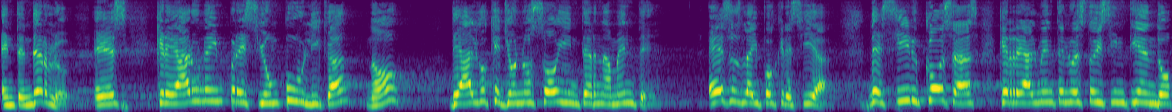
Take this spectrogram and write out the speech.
entenderlo. Es crear una impresión pública, ¿no? De algo que yo no soy internamente. Eso es la hipocresía. Decir cosas que realmente no estoy sintiendo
